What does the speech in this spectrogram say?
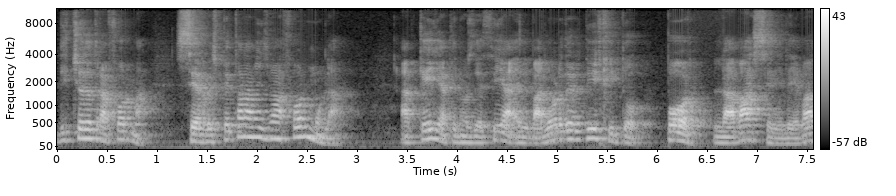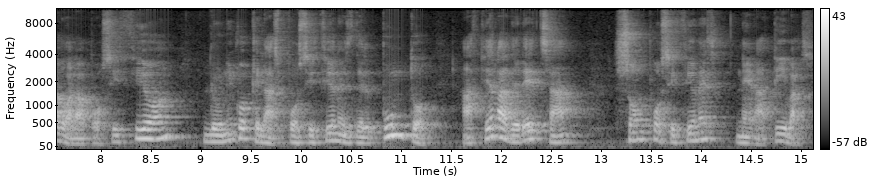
Dicho de otra forma, se respeta la misma fórmula, aquella que nos decía el valor del dígito por la base elevado a la posición, lo único que las posiciones del punto hacia la derecha son posiciones negativas.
